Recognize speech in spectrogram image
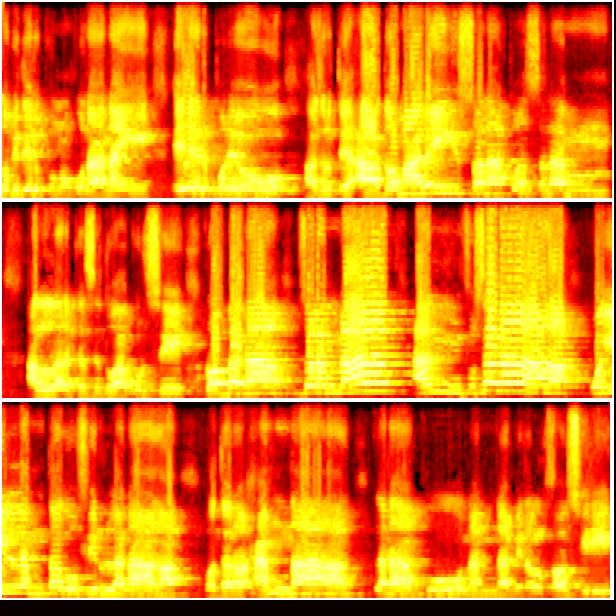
নবীদের কোনো গুণা নাই। এরপরেও হাজরতে আদম ওয়াস সালাম আল্লাহর কাছে দোয়া করছে, রব্বানা জালামনা আনফুসানা ওয়া ইল্লাম তাগফির লানা ওয়া তারহামনা লানাকুনান্না মিনাল খাসিরিন।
